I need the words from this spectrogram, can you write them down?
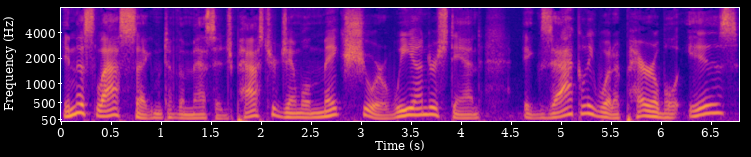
In this last segment of the message, Pastor Jim will make sure we understand exactly what a parable is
